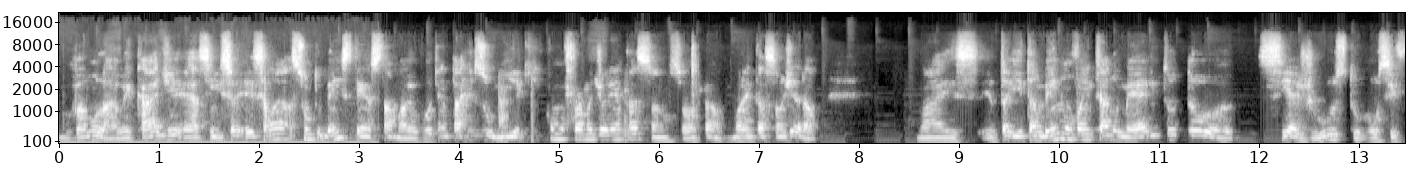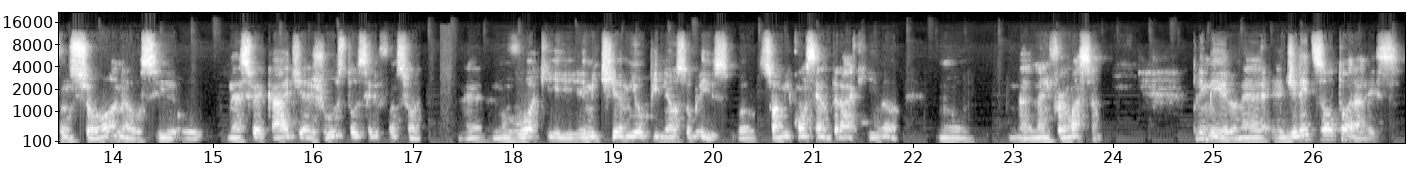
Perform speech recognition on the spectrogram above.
Vamos lá, o ECAD é assim, isso, esse é um assunto bem extenso, tá, Mal? Eu vou tentar resumir aqui como forma de orientação, só para uma orientação geral. Mas eu e também não vou entrar no mérito do se é justo ou se funciona ou se ou, né, se o ECAD é justo ou se ele funciona. Né? Não vou aqui emitir a minha opinião sobre isso. Vou só me concentrar aqui no, no na, na, informação. Primeiro, né, é direitos autorais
